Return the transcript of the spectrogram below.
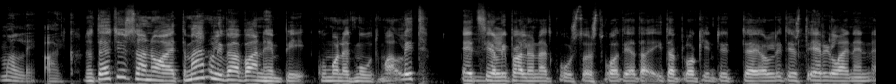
Malli-aika. No täytyy sanoa, että mä olin vähän vanhempi kuin monet muut mallit. Että mm. siellä oli paljon näitä 16-vuotiaita Itäblogin tyttöjä, joilla oli tietysti erilainen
